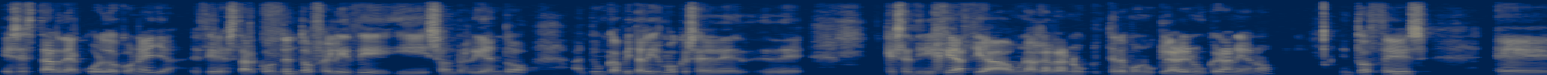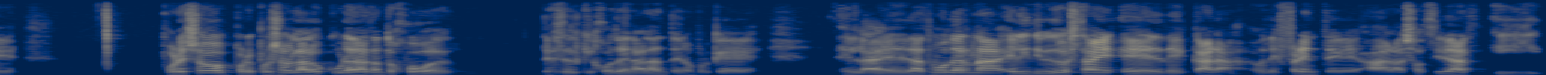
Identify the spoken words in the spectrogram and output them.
es estar de acuerdo con ella, es decir, estar contento, feliz y, sonriendo ante un capitalismo que se, que se dirige hacia una guerra termonuclear en Ucrania, ¿no? Entonces, eh, por, eso, por, eso la locura da tanto juego desde el Quijote en adelante, ¿no? Porque en la edad moderna el individuo está eh, de cara o de frente a la sociedad y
